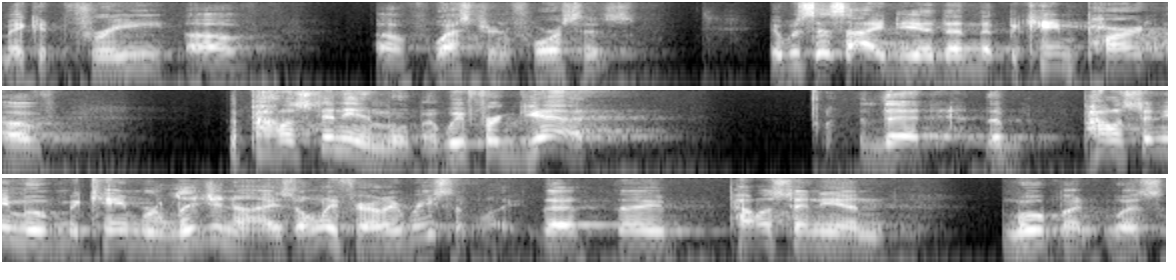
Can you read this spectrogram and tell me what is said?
make it free of, of Western forces. It was this idea then that became part of the Palestinian movement. We forget that the Palestinian movement became religionized only fairly recently. That the Palestinian movement was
